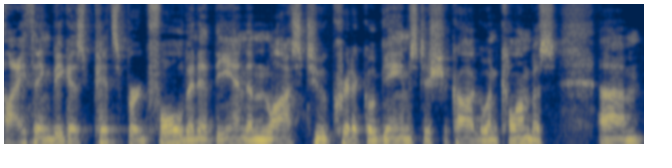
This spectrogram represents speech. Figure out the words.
I think because Pittsburgh folded at the end and lost two critical games to Chicago and Columbus. Um,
